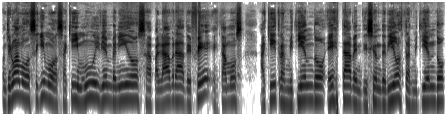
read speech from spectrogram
Continuamos, seguimos aquí, muy bienvenidos a Palabra de Fe. Estamos aquí transmitiendo esta bendición de Dios, transmitiendo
